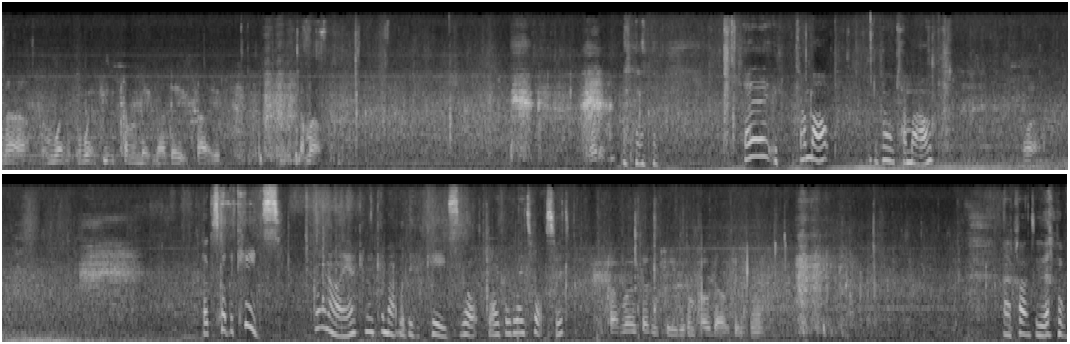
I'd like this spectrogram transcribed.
Nah, I'm waiting, I'm waiting for you to come and make my day excited. Come up. Hey, come up. You can't come up. What? Look, it's got the kids. Don't I? How can I come up with the kids? What, drive all the way to Oxford? Can't roll seven please, we can pole dance man. I can't do that with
